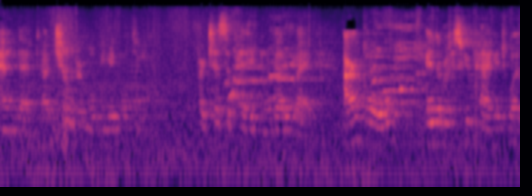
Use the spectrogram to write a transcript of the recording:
and that uh, children will be able to participate in a better way. Our goal in the rescue package was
